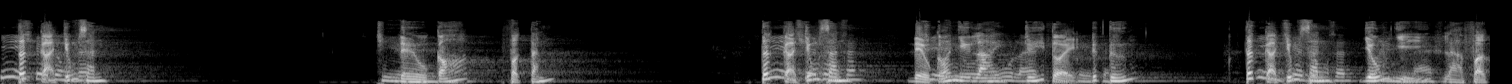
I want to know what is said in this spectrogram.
tất cả chúng sanh đều có phật tánh. Tất cả chúng sanh đều có như lai trí tuệ đức tướng. Tất cả chúng sanh vốn dĩ là phật.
